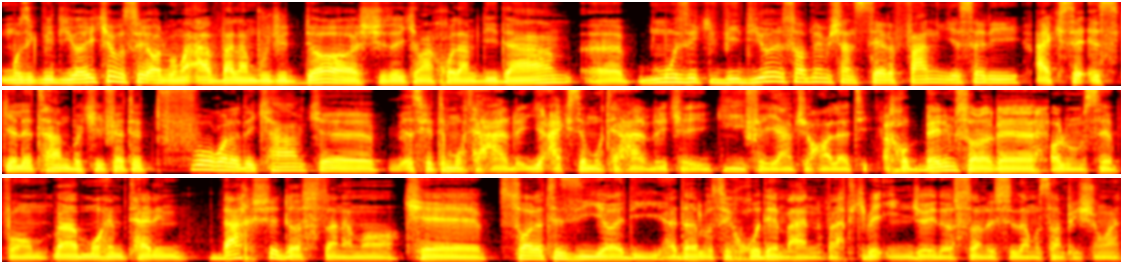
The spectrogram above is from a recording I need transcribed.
موزیک ویدیوهایی که واسه آلبوم اولم وجود داشت چیزایی که من خودم دیدم موزیک ویدیو حساب نمیشن صرفا یه سری عکس اسکلتن با کیفیت فوق العاده کم که اسکلت متحرک یه عکس متحرکه گیفه یه همچین حالتی. خب بریم سراغ آلبوم سوم و مهمترین بخش داستان ما که سوالات زیادی حداقل واسه خود من وقتی که به اینجای داستان رسیدم واسم پیش اومد.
